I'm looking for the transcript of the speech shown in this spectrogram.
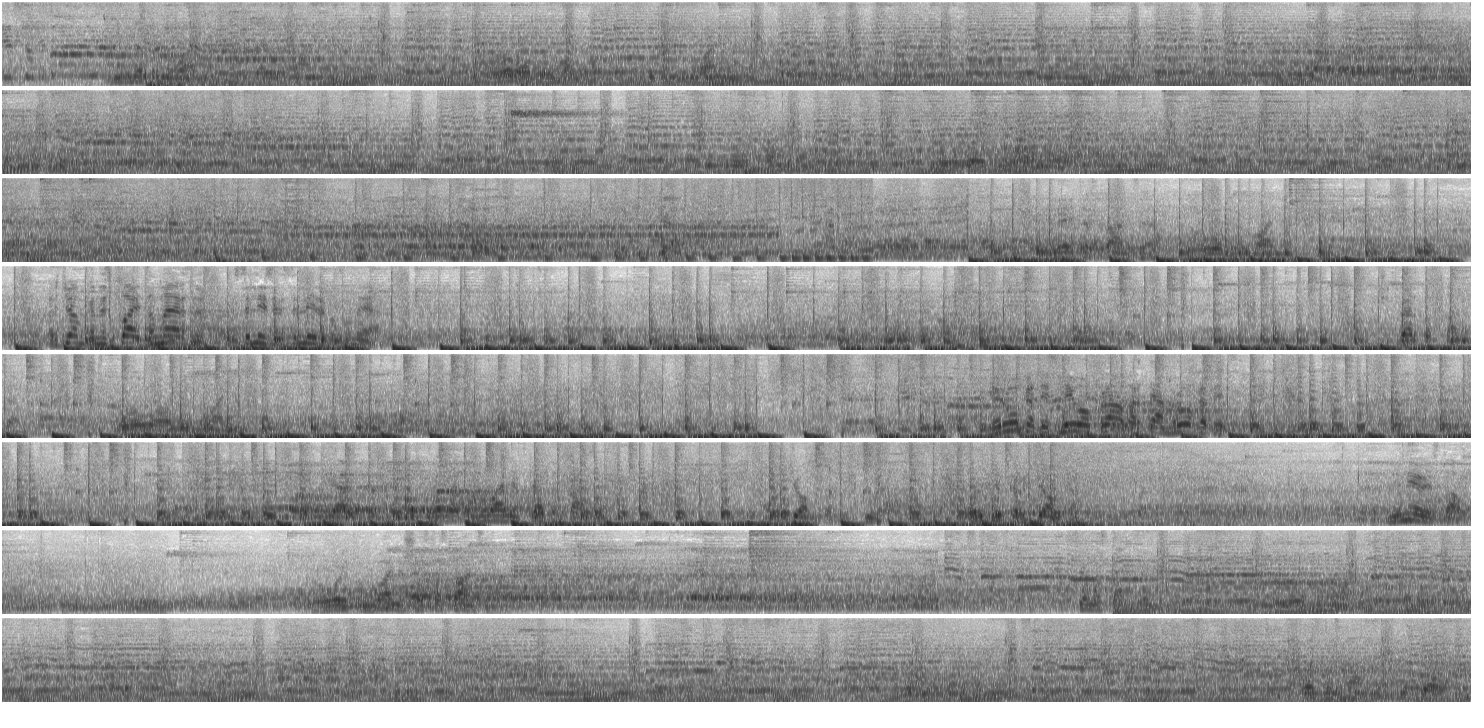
Днівне тренування. Дев'ять Третя станція. Кругове тренування. Артемка, не спать, замерзнеш. Веселіше, веселіше, пацани. І рухатись ліво-вправо, Артем, рухатись. Кругове тренування, п'ята станція. Артемка, Рудюк. Рудюк Артемка. Лінивий став. Кругове тренування, шоста станція. Сьома станція. Восьма станція. Футбол.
